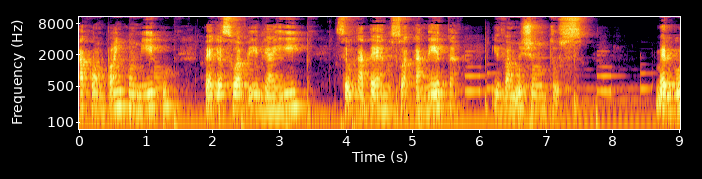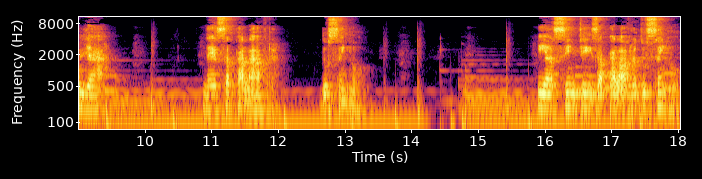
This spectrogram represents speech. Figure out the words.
Acompanhe comigo, pegue a sua Bíblia aí, seu caderno, sua caneta e vamos juntos mergulhar nessa palavra do Senhor. E assim diz a palavra do Senhor:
